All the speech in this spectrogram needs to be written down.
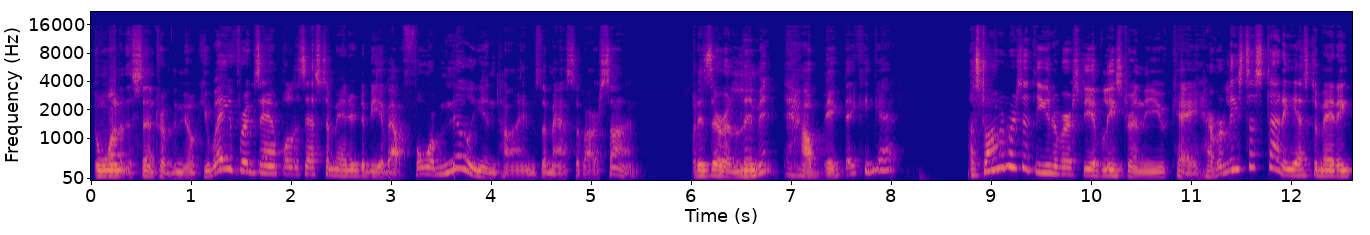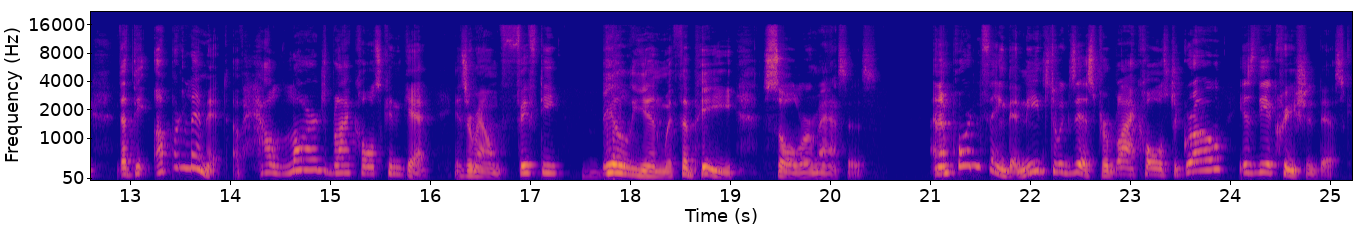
The one at the center of the Milky Way, for example, is estimated to be about 4 million times the mass of our Sun. But is there a limit to how big they can get? Astronomers at the University of Leicester in the UK have released a study estimating that the upper limit of how large black holes can get is around 50 billion with the B solar masses. An important thing that needs to exist for black holes to grow is the accretion disk.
